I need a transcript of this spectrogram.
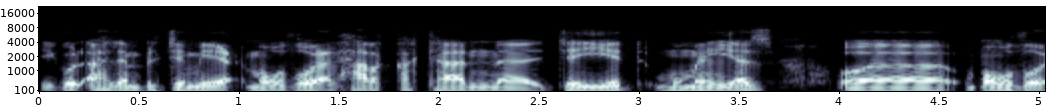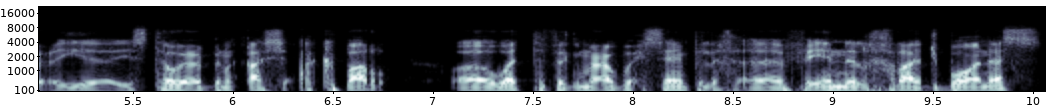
يقول أهلا بالجميع. موضوع الحلقة كان جيد ومميز وموضوع يستوعب نقاش أكبر. واتفق مع أبو حسين في آه، في إن الإخراج بونس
